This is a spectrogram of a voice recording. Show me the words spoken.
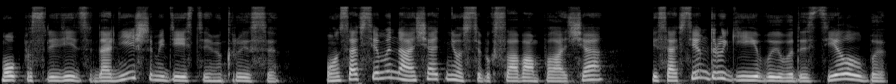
мог проследить за дальнейшими действиями крысы, он совсем иначе отнесся бы к словам палача и совсем другие выводы сделал бы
